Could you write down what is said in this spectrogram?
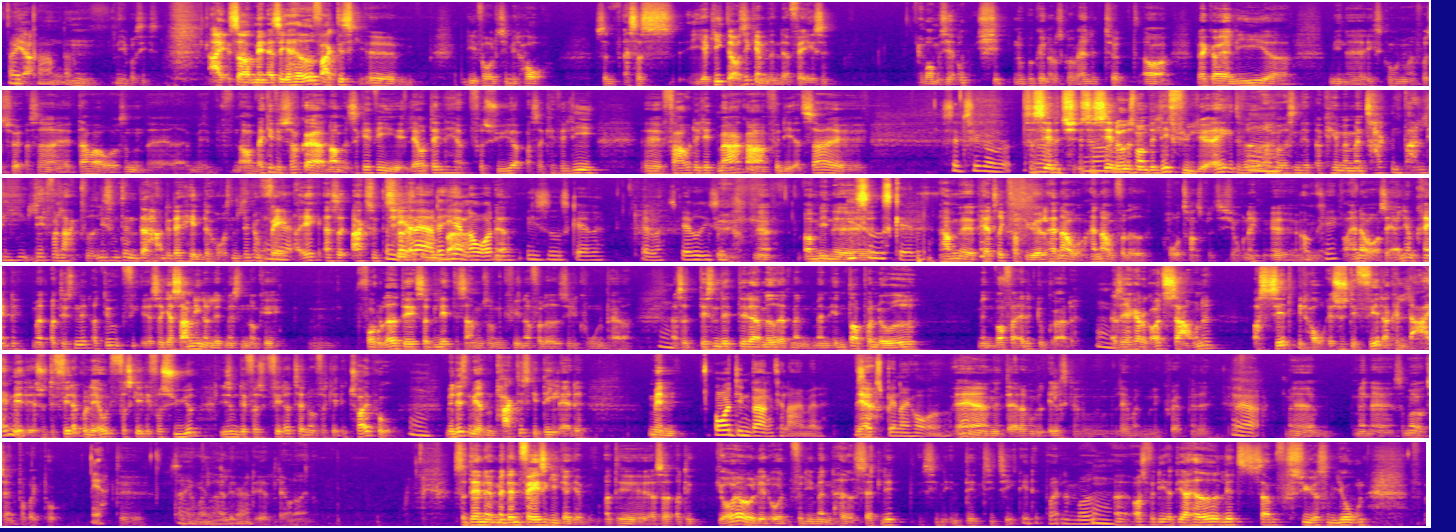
og ikke på andre. Mm, lige præcis. Nej, så, men altså, jeg havde faktisk, øh, lige i forhold til mit hår, så altså, jeg gik da også igennem den der fase, hvor man siger, oh shit, nu begynder du sgu at være lidt tyndt, og hvad gør jeg lige, og min øh, ekskone var frisør, og så øh, der var jo sådan, øh, nå, hvad kan vi så gøre? Nå, men så kan vi lave den her frisyr, og så kan vi lige øh, farve det lidt mørkere, fordi at så... Øh, Ser det tykkere ud? så ser, det, så ser det ud, som om det er lidt fyldigere, ikke? Du ved, og jeg var sådan lidt, okay, men man trak den bare lige lidt for langt, ved, ligesom den, der har det der hentehår, sådan lidt nogle Ja. vær, ikke? Altså, Den acceptere bevæger nu det bare. hen over ja. den isede skalle. Eller skaldet ise. Ja, og min, øh, ham øh, Patrick fra Bjørl, han har jo, han har jo fået lavet hårtransplantation, ikke? Øh, Okay. Og han er jo også ærlig omkring det. Men, og det er sådan lidt, og det er jo, altså jeg sammenligner lidt med sådan, okay, øh, får du lavet det, så er det lidt det samme som kvinder får lavet silikonepatter. Mm. Altså det er sådan lidt det der med, at man, man ændrer på noget, men hvorfor er det, du gør det? Mm. Altså jeg kan da godt savne at sætte mit hår. Jeg synes, det er fedt at kan lege med det. Jeg synes, det er fedt at kunne lave forskellige frisyrer, ligesom det er fedt at tage noget forskelligt tøj på. Mm. Men det er sådan mere den praktiske del af det. Men Og at dine børn kan lege med det. Hvis Ja. spænder i håret. Ja, ja, min datter, hun vil elske at lave alt muligt crap med det. Ja. Øh, men øh, så må jeg jo tage en ryg på. Ja. Det, så er kan ikke lege at lidt med gøre. det og lave noget andet. Så den, øh, men den fase gik jeg igennem, og det, altså, og det gjorde jo lidt ondt, fordi man havde sat lidt sin identitet i det på en eller anden måde. Mm. Øh, også fordi, at jeg havde lidt samme syre som Jon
